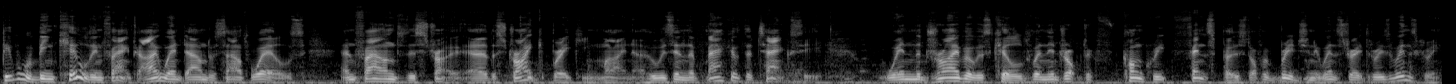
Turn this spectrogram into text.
people were being killed. In fact, I went down to South Wales and found the, stri uh, the strike-breaking miner who was in the back of the taxi when the driver was killed when they dropped a concrete fence post off a bridge and it went straight through his windscreen.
